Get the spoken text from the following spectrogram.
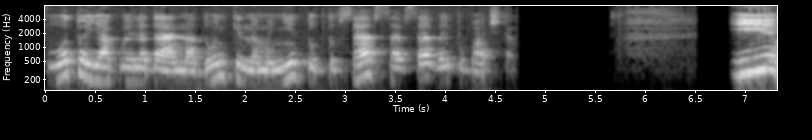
фото, як виглядає на доньки, на мені. Тобто все, все, все ви побачите. І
